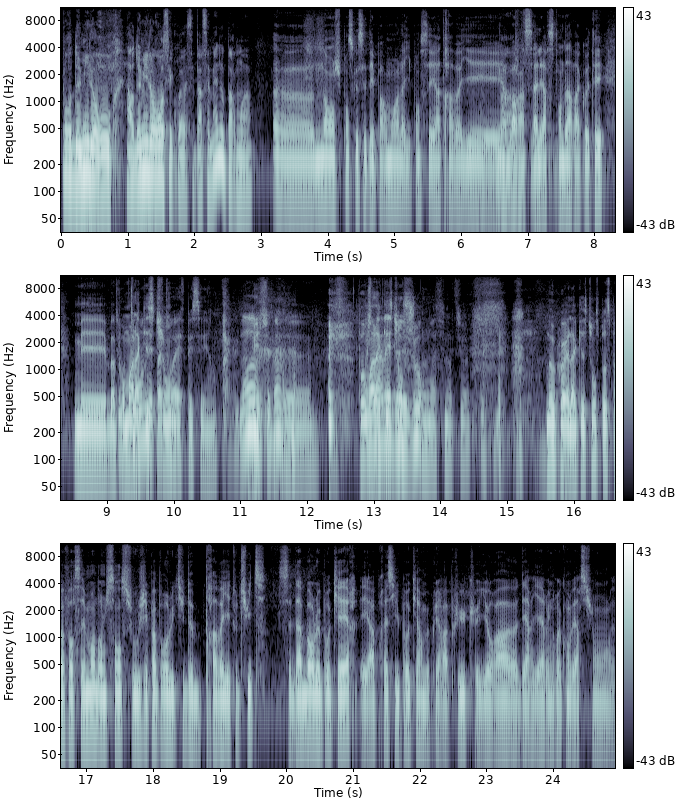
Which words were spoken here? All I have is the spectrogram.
pour 2000 euros? Alors 2000 euros, c'est quoi? C'est par semaine ou par mois? Euh, non, je pense que c'était par mois. Là, il pensait à travailler et Non, avoir un sais. salaire standard à côté. Mais bah, Tout- pour moi, tout la le monde n'est pas question, toi, FPC. hein. Non, Ok. je sais pas. pour je moi, la question, de jour, moi, sinon, tu vois. Donc ouais, la question se pose pas forcément dans le sens où j'ai pas pour objectif de travailler tout de suite. C'est d'abord le poker et après si le poker me plaira plus, qu'il y aura euh, derrière une reconversion, euh,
